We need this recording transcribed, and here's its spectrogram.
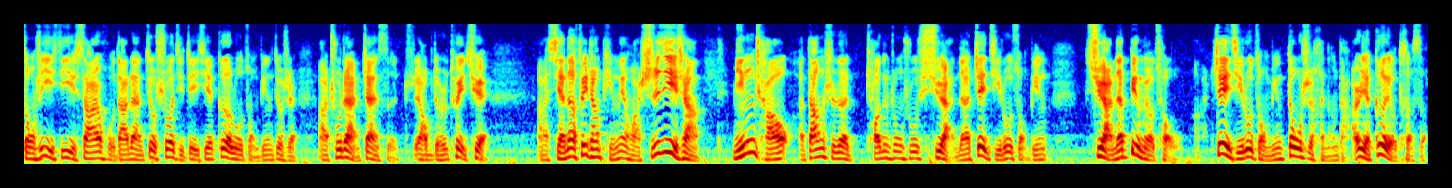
总是一提起萨尔浒大战就说起这些各路总兵，就是啊出战战死，要不就是退却。啊，显得非常平面化。实际上，明朝啊当时的朝廷中枢选的这几路总兵，选的并没有错误啊。这几路总兵都是很能打，而且各有特色。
